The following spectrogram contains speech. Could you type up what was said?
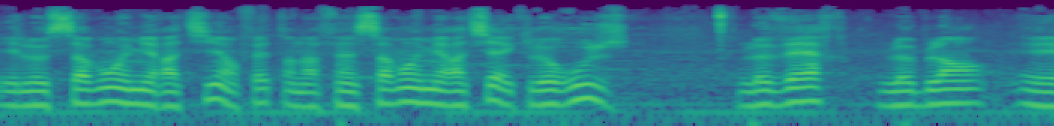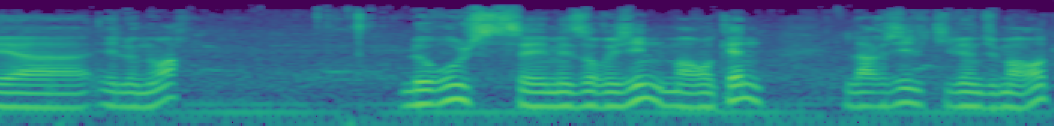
et le savon émirati, en fait, on a fait un savon émirati avec le rouge, le vert, le blanc et, euh, et le noir. Le rouge, c'est mes origines marocaines, l'argile qui vient du Maroc.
